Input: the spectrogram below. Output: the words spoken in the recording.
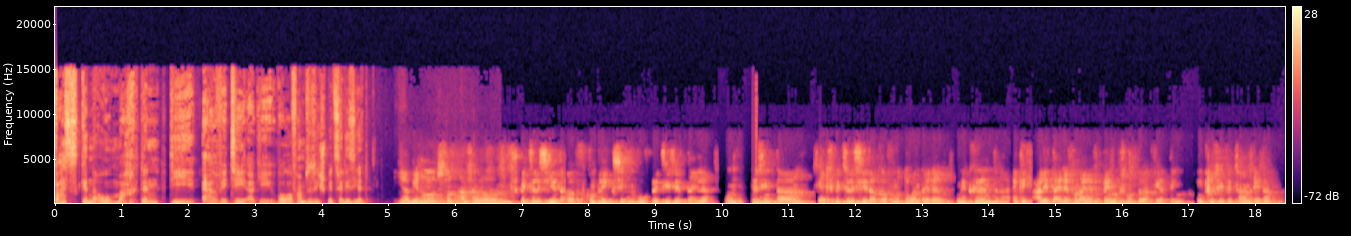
Was genau macht denn die RWT AG? Worauf haben Sie sich spezialisiert? Ja, wir haben uns von Anfang an spezialisiert auf komplexe und hochpräzise Teile. Und wir sind da sehr spezialisiert auch auf Motorenteile. Wir können eigentlich alle Teile von einem Verbrennungsmotor fertigen, inklusive Zahnräder.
